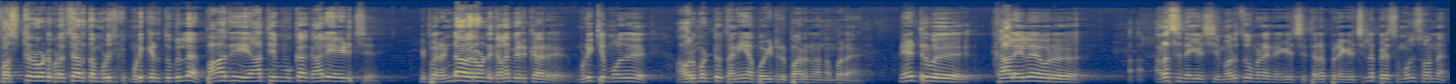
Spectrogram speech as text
ஃபஸ்ட்டு ரவுண்டு பிரச்சாரத்தை முடிச்சு முடிக்கிறதுக்குள்ளே பாதி அதிமுக காலி ஆயிடுச்சு. இப்போ ரெண்டாவது ரவுண்டு கிளம்பியிருக்காரு முடிக்கும் போது அவர் மட்டும் தனியாக போயிட்டு இருப்பாருன்னு நான் நம்புகிறேன் நேற்று காலையில் ஒரு அரசு நிகழ்ச்சி மருத்துவமனை நிகழ்ச்சி திறப்பு நிகழ்ச்சியில் பேசும்போது சொன்னேன்.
